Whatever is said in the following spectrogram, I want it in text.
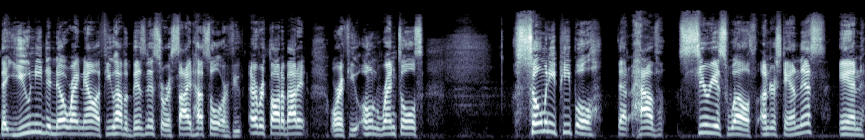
that you need to know right now. If you have a business or a side hustle, or if you've ever thought about it, or if you own rentals, so many people that have serious wealth understand this, and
